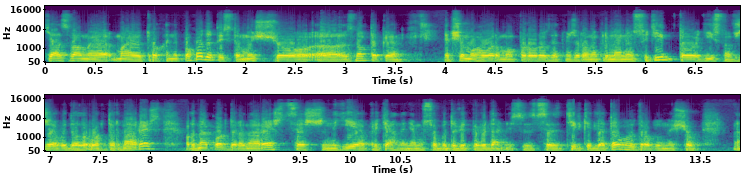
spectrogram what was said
я з вами маю трохи не погодитись, тому що знов таки, якщо ми говоримо про розгляд міжнародного кримінального суді, то дійсно вже видали ордер на арешт. Однак ордер на арешт це ж не є притягненням особи до відповідальності. Це тільки для того зроблено, щоб е,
